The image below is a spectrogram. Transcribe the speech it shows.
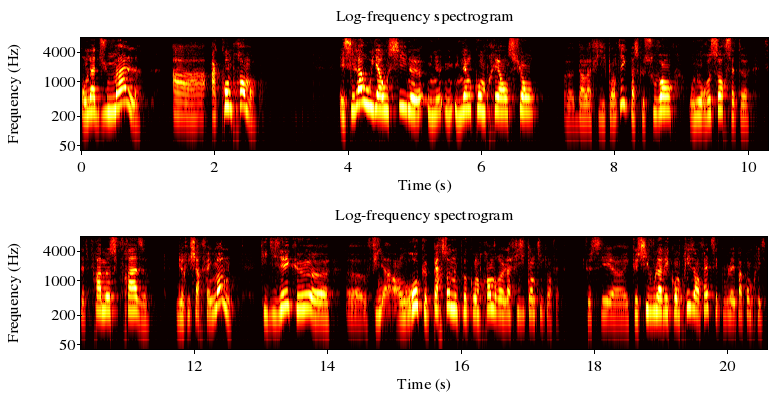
on a du mal à, comprendre. Et c'est là où il y a aussi une, incompréhension dans la physique quantique, parce que souvent on nous ressort cette, fameuse phrase de Richard Feynman qui disait que, euh, euh, en gros, que personne ne peut comprendre la physique quantique en fait, que c'est que si vous l'avez comprise en fait, c'est que vous l'avez pas comprise.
